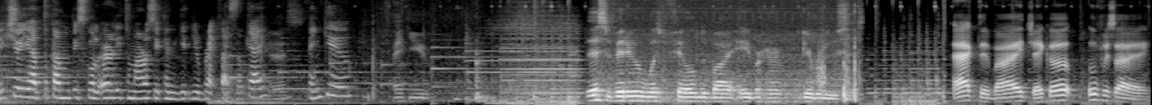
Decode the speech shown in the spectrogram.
Make sure you have to come to school early tomorrow so you can get your breakfast. Okay. Yes. Thank you. Thank you. This video was filmed by Abraham Ghebreyesus. Acted by Jacob Ufusai.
